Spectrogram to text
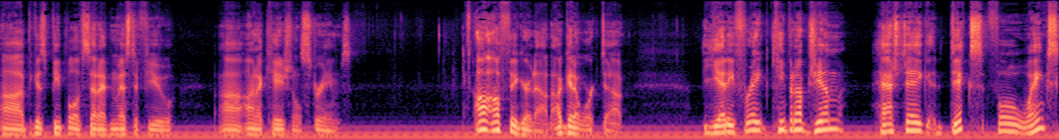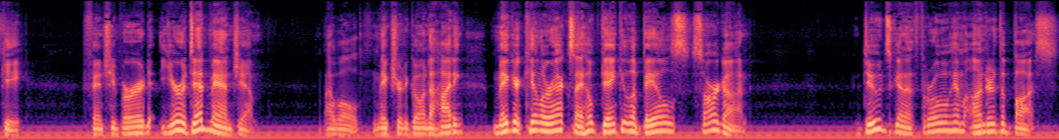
uh, because people have said I've missed a few uh, on occasional streams. I'll, I'll figure it out. I'll get it worked out. Yeti Freight, keep it up, Jim. Hashtag Dix. Finchy Bird, you're a dead man, Jim. I will make sure to go into hiding. Mega Killer X, I hope Dankula bails Sargon. Dude's gonna throw him under the bus.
